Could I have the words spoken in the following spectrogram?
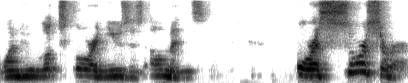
one who looks for and uses omens, or a sorcerer.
